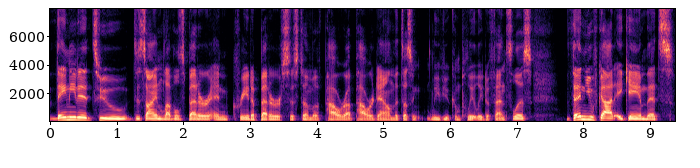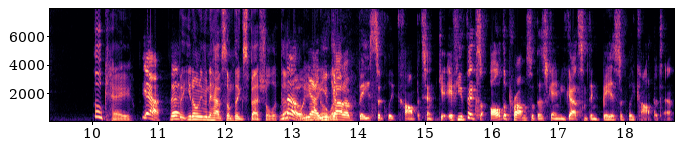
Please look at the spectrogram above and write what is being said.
they needed to design levels better and create a better system of power up, power down that doesn't leave you completely defenseless. Then you've got a game that's okay. Yeah, that, but you don't even have something special at that point. no, point. yeah, you know, you've like, got a basically competent game. If you fix all the problems with this game, you've got something basically competent.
